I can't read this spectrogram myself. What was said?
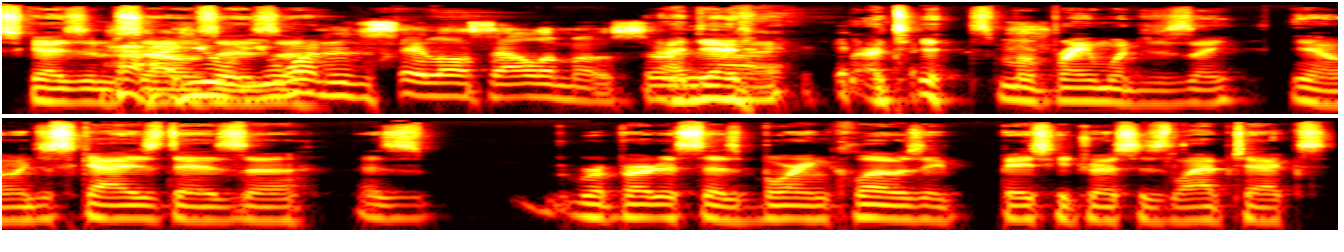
disguise themselves you you uh, wanted to say Los Alamos. So I did. I. I did. It's my brain wanted to say. You know, and disguised as uh, as Roberta says, boring clothes. They basically dress as lab techs.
